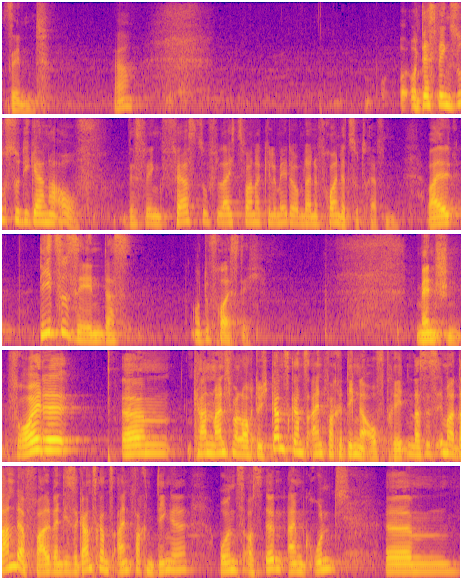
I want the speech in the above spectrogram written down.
sind. Ja? Und deswegen suchst du die gerne auf. Deswegen fährst du vielleicht 200 Kilometer, um deine Freunde zu treffen. Weil die zu sehen, das, und du freust dich. Menschen. Freude ähm, kann manchmal auch durch ganz, ganz einfache Dinge auftreten. Das ist immer dann der Fall, wenn diese ganz, ganz einfachen Dinge uns aus irgendeinem Grund ähm,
